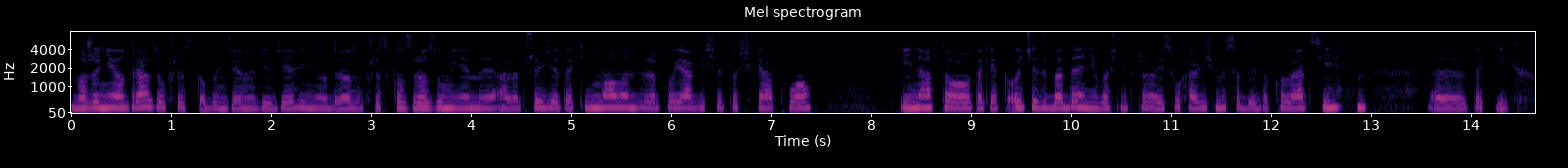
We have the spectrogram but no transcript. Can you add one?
Może nie od razu wszystko będziemy wiedzieli, nie od razu wszystko zrozumiemy, ale przyjdzie taki moment, że pojawi się to światło i na to, tak jak ojciec Badeni, właśnie wczoraj słuchaliśmy sobie do kolacji e, takich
